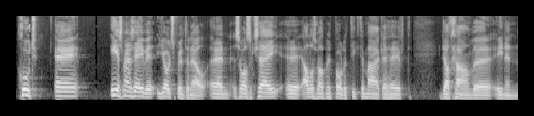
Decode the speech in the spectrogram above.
Goed, uh, eerst maar eens even joods.nl. En zoals ik zei, alles wat met politiek te maken heeft, dat gaan we in, een,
